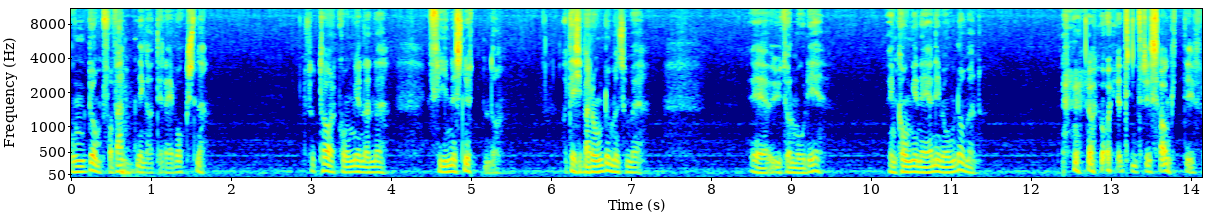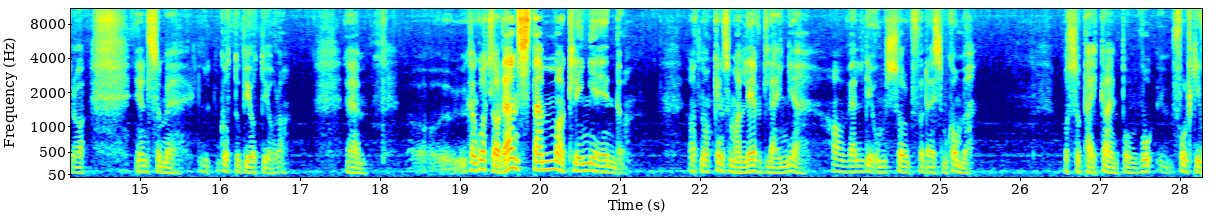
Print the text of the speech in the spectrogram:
ungdom forventninger til de voksne, så tar kongen denne fine snutten, da. At det ikke bare er ungdommen som er, er utålmodig. En kongen er enig med ungdommen. og et interessant fra en som er godt opp i 80-åra. Um, vi kan godt la den stemma klinge inn, da. At noen som har levd lenge, har veldig omsorg for de som kommer. Og så peker en på folk i,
